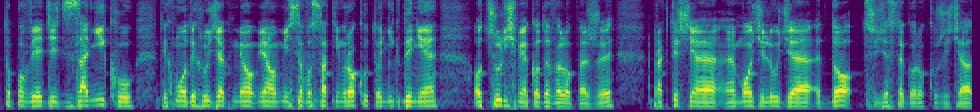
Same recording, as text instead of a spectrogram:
to powiedzieć, zaniku tych młodych ludzi, jak miał, miało miejsce w ostatnim roku, to nigdy nie odczuliśmy jako deweloperzy. Praktycznie e, młodzi ludzie do 30 roku życia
